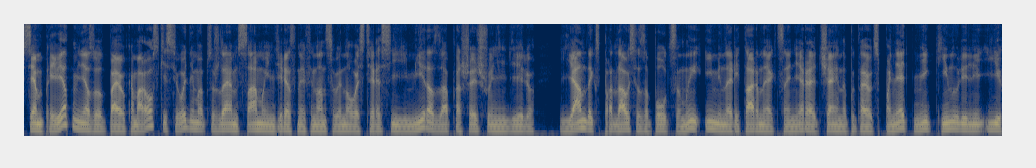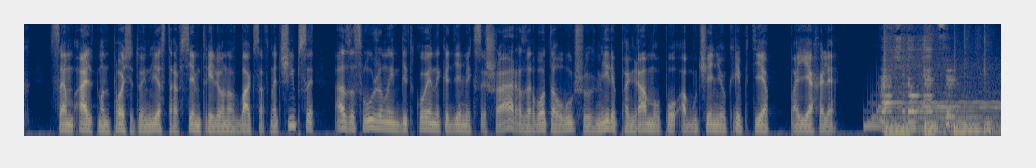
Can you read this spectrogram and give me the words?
Всем привет, меня зовут Павел Комаровский. Сегодня мы обсуждаем самые интересные финансовые новости России и мира за прошедшую неделю. Яндекс продался за полцены, и миноритарные акционеры отчаянно пытаются понять, не кинули ли их. Сэм Альтман просит у инвесторов 7 триллионов баксов на чипсы, а заслуженный биткоин-академик США разработал лучшую в мире программу по обучению крипте. Поехали! Rational answer.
